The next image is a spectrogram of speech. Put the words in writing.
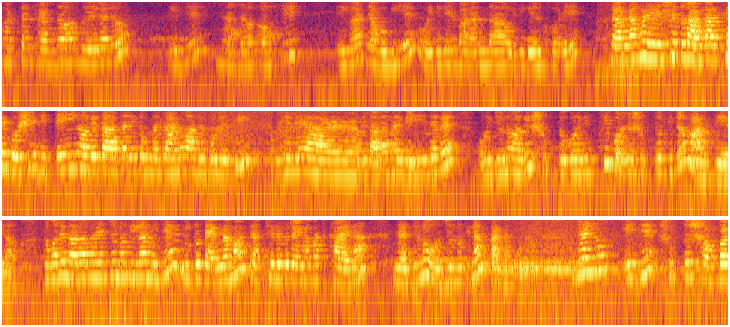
ঘরটা ঝাড় দেওয়া হয়ে গেল। এই যে ঝাড় দেওয়া কমপ্লিট এইবার যাব গিয়ে ওই দিকের বারান্দা ওই দিকের ঘরে। রান্নাঘরে এসে তো রান্না আজকে বসিয়ে দিতেই হবে তাড়াতাড়ি, তোমরা জানো, আগে বলেছি। ছেলে আর দাদা ভাই বেরিয়ে যাবে, ওই জন্য আগে শুক্তো করে দিচ্ছি, বলল শুক্তোর ভিতর মাছ দিয়ে দাও। তোমাদের দাদা ভাইয়ের জন্য দিলাম এই যে দুটো ট্যাংরা মাছ, আর ছেলে তো ট্যাংরা মাছ খায় না, যার জন্য ওর জন্য দিলাম কাটা পোড়া। যাই হোক এই যে শুক্তোর সম্বার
